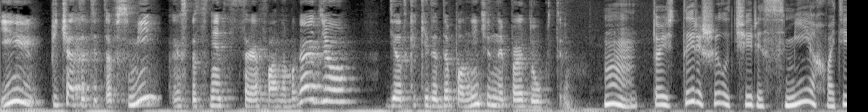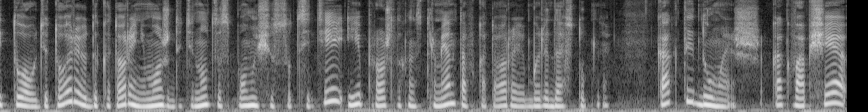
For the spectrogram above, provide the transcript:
и печатать это в СМИ, распространять в сарафанном радио, делать какие-то дополнительные продукты. Mm, то есть ты решила через СМИ охватить ту аудиторию, до которой не может дотянуться с помощью соцсетей и прошлых инструментов, которые были доступны. Как ты думаешь, как вообще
